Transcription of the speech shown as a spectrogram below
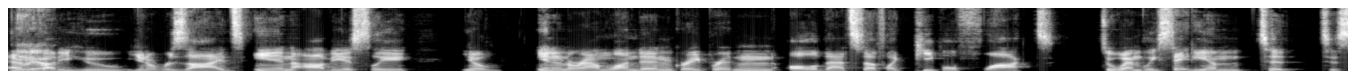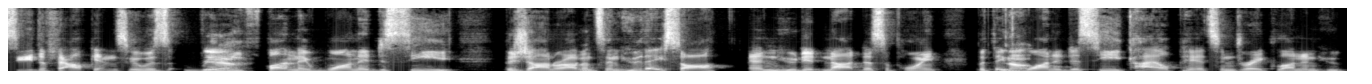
everybody yeah. who you know resides in obviously you know in and around London, Great Britain, all of that stuff. Like people flocked to Wembley Stadium to to see the Falcons. It was really yeah. fun. They wanted to see Bijan Robinson, who they saw and who did not disappoint, but they no. wanted to see Kyle Pitts and Drake London, who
